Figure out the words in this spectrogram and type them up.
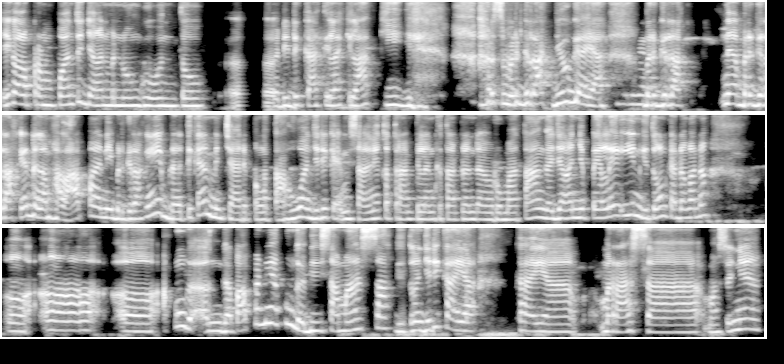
Jadi kalau perempuan tuh jangan menunggu untuk uh, didekati laki-laki, gitu. harus bergerak juga ya, iya. bergerak Nah bergeraknya dalam hal apa nih? Bergeraknya ya berarti kan mencari pengetahuan. Jadi kayak misalnya keterampilan-keterampilan dalam rumah tangga. Jangan nyepelein gitu kan. Kadang-kadang uh, uh, uh, aku nggak nggak apa-apa nih. Aku nggak bisa masak gitu. Jadi kayak kayak merasa maksudnya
